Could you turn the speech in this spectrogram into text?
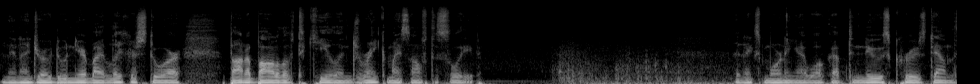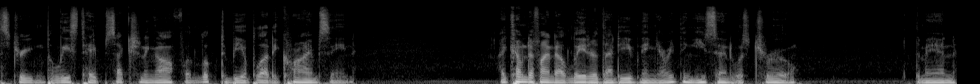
And then I drove to a nearby liquor store, bought a bottle of tequila, and drank myself to sleep. The next morning, I woke up to news crews down the street and police tape sectioning off what looked to be a bloody crime scene. I come to find out later that evening everything he said was true. The man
